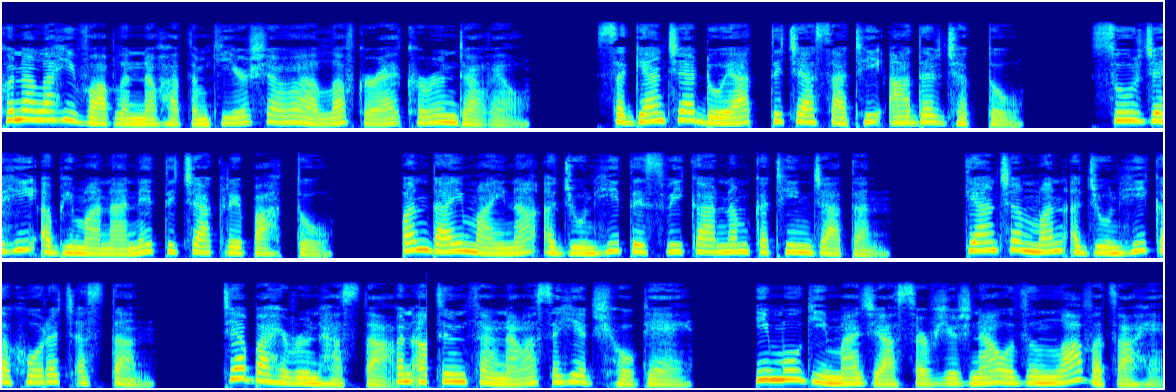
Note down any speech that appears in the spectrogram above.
कुणालाही वाबलं नव्हतं की ईर्ष्याला लवकरात करून द्यावेल सगळ्यांच्या डोळ्यात तिच्यासाठी आदर झकतो सूर्यही अभिमानाने तिच्याकडे पाहतो. पण दाई माईना अजूनही ते स्वीकारणं कठीण जातन. त्यांचं मन अजूनही कठोरच असतं त्या बाहेरून हसता, पण आतून त्यांना सहज हो गे ही मुगी माझ्या सर्व योजनावरून लावत आहे.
